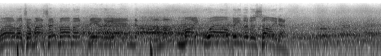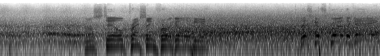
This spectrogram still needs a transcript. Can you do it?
Well, a dramatic moment near the end, the decider. Well, still pressing for a goal here. This could square the game,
